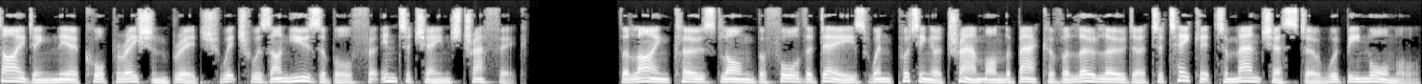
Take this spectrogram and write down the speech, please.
siding near Corporation Bridge which was unusable for interchange traffic. The line closed long before the days when putting a tram on the back of a low loader to take it to Manchester would be normal.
